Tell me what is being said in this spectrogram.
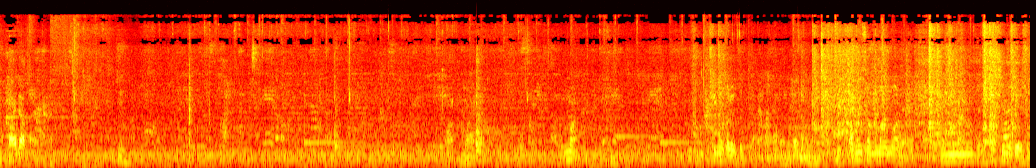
っぱいだからね。うん。あ、うまい。うまい。昨日それ食った。本当。多分3万もある。うん。刺身定食。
